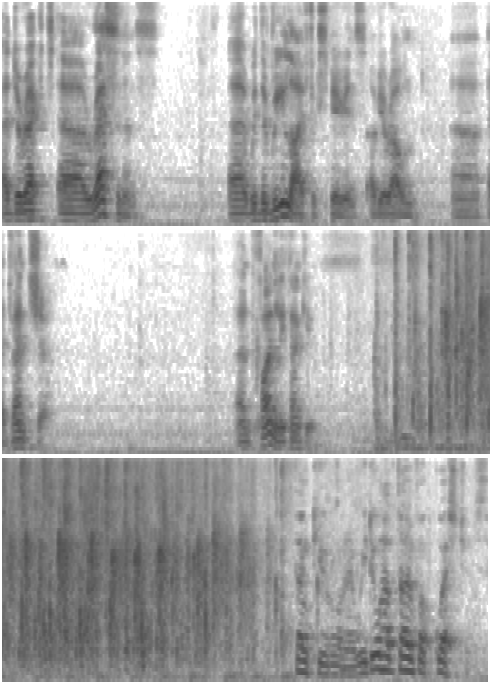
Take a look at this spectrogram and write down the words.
a direct uh, resonance uh, with the real life experience of your own uh, adventure. And finally, thank you. Thank you, Rune. We do have time for questions.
